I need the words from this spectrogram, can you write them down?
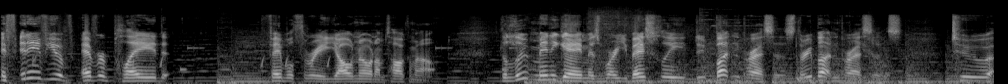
If any of you have ever played Fable 3, y'all know what I'm talking about. The lute minigame is where you basically do button presses, three button presses, to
